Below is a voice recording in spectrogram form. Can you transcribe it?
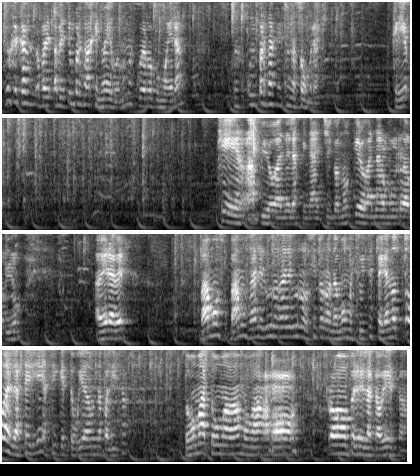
Creo que acá apare- apareció un personaje nuevo, no me acuerdo cómo era. Un personaje es una sombra. Creo. Qué rápido gané la final, chicos. No quiero ganar muy rápido. A ver, a ver. Vamos, vamos, dale duro, dale duro. Lo siento, Rondamón, me estuviste pegando toda la serie, así que te voy a dar una paliza. Toma, toma, vamos, vamos. Rómpele la cabeza.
